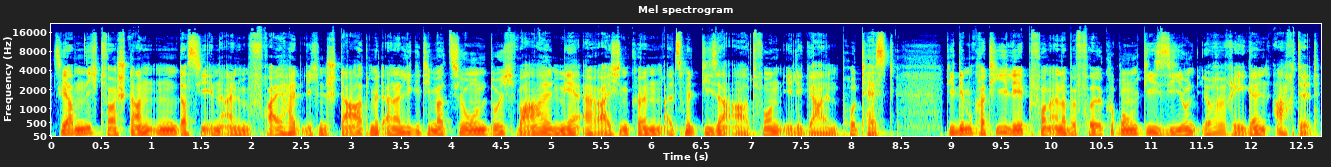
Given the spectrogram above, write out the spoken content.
Sie haben nicht verstanden, dass sie in einem freiheitlichen Staat mit einer Legitimation durch Wahl mehr erreichen können als mit dieser Art von illegalem Protest. Die Demokratie lebt von einer Bevölkerung, die sie und ihre Regeln achtet.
